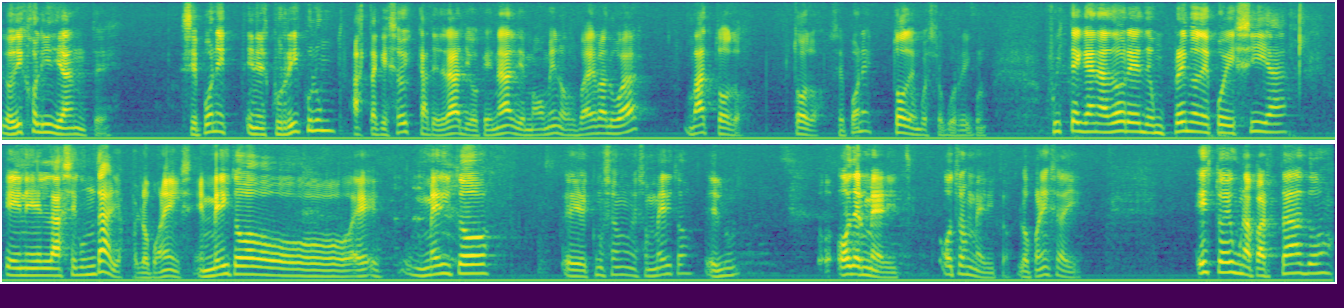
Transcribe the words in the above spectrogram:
Lo dijo Lidia antes, se pone en el currículum hasta que sois catedrático, que nadie más o menos va a evaluar, va todo, todo, se pone todo en vuestro currículum. Fuiste ganadores de un premio de poesía en la secundaria, pues lo ponéis. En mérito, eh, mérito eh, ¿cómo se llaman esos méritos? Other merit, otros méritos, lo ponéis ahí. Esto es un apartado,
